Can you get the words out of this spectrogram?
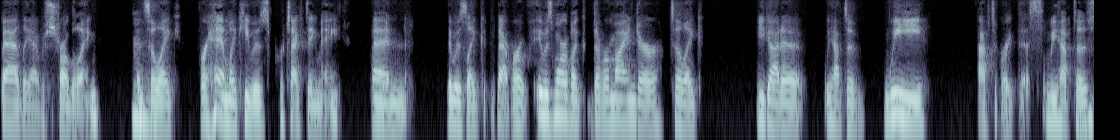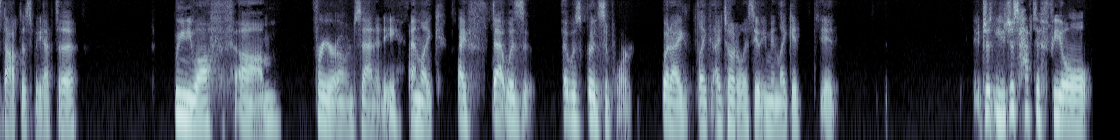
badly i was struggling mm-hmm. and so mm-hmm. like for him like he was protecting me and it was like that it was more of like the reminder to like you gotta we have to we have to break this we have to mm-hmm. stop this we have to wean you off um, for your own sanity. And like I, that was it was good support. But I like I totally see what you mean. Like it, it just you just have to feel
